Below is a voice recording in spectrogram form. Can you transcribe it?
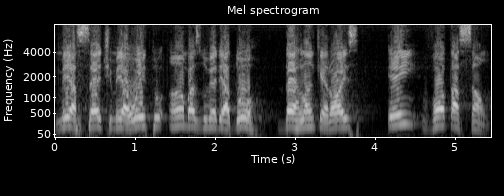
67 e 68, ambas do vereador Derlan Queiroz, em votação.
